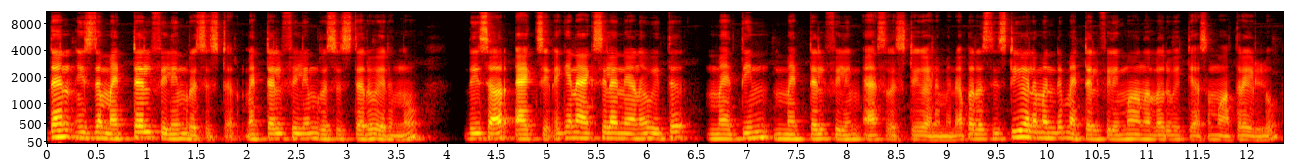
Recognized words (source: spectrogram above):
Then is the metal film resistor metal film resistor വരുന്നു. These are axial again axial തന്നെയാണ് വിത്ത് മെത്തിൻ metal film as resistive element അപ്പോൾ റെസിസ്റ്റീവ് എലമെന്റ് മെറ്റൽ ഫിലിം എന്നുള്ള ഒരു വ്യത്യാസം മാത്രമേ ഉള്ളൂ.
